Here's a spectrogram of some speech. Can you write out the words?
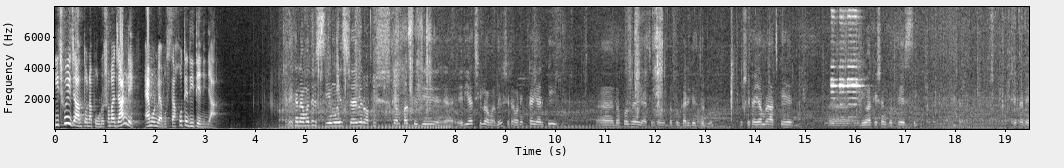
কিছুই জানতো না পৌরসভা, জানলে এমন ব্যবস্থা হতে দিতেনি না। এখানে আমাদের সিএমওএস সাহেবের অফিস ক্যাম্পাসে যে এরিয়া ছিল আমাদের, সেটা অনেকটাই আর কি দখল হয়ে গেছে দখলকারীদের জন্য। তো সেটাই আমরা আজকে ডিমার্কেশন করতে এসেছি। সেখানে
